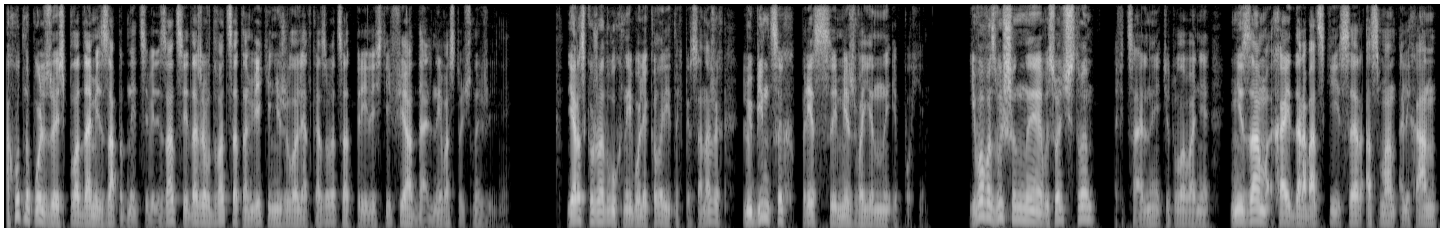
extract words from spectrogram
охотно пользуясь плодами западной цивилизации, даже в XX веке не желали отказываться от прелестей феодальной восточной жизни. Я расскажу о двух наиболее колоритных персонажах, любимцах прессы межвоенной эпохи. Его возвышенное высочество, официальное титулование, Низам Хайдарабадский, сэр Осман Алихан,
